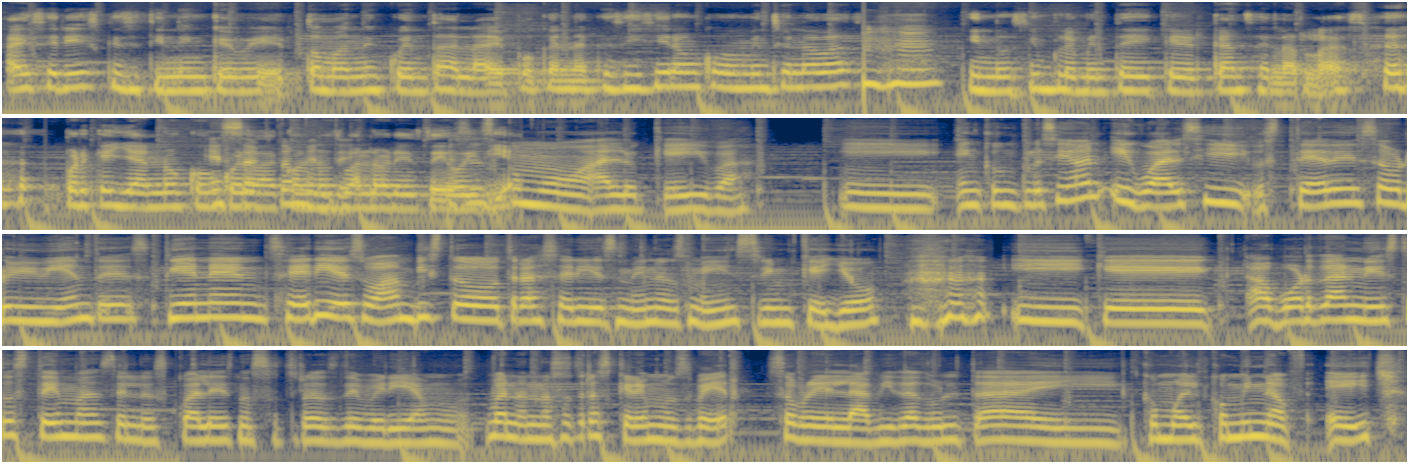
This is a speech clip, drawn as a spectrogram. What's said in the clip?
hay series que se tienen que ver tomando en cuenta la época en la que se hicieron, como mencionabas, y no simplemente querer cancelarlas porque ya no concuerda con los valores de Eso hoy es día. como a lo que iba. Y en conclusión, igual si ustedes sobrevivientes tienen series o han visto otras series menos mainstream que yo y que abordan estos temas de los cuales nosotros deberíamos, bueno, nosotros queremos ver sobre la vida adulta y como el coming of age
